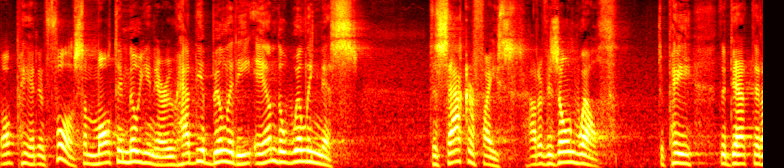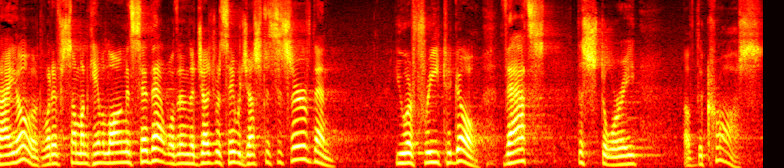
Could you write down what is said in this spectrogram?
I'll pay it in full. Some multimillionaire who had the ability and the willingness to sacrifice out of his own wealth to pay the debt that I owed. What if someone came along and said that? Well, then the judge would say, Well, justice is served then. You are free to go. That's the story of the cross.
